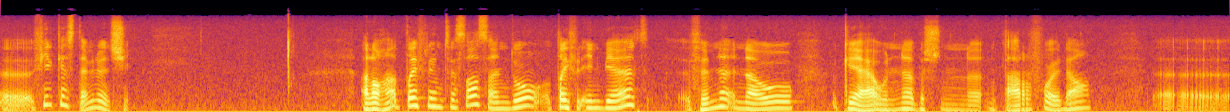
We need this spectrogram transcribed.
أه فين كنستعملو هادشي؟ alors هاد الطيف الامتصاص عنده طيف الانبعاث فهمنا أنه كيعاوننا باش نتعرفوا على آه،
